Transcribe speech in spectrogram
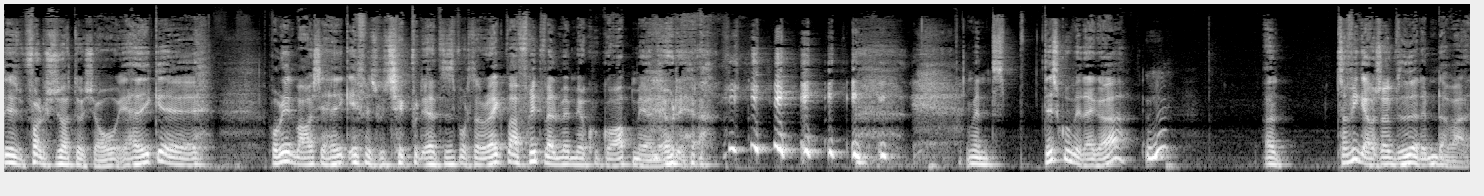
Det, folk synes også, det var sjovt. Jeg havde ikke... Øh, problemet var også, at jeg havde ikke FSU-tjek på det her tidspunkt, så det var ikke bare frit valg, hvem jeg kunne gå op med at lave det her. Men det skulle vi da gøre. Mm. Og så fik jeg jo så at vide af dem, der var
